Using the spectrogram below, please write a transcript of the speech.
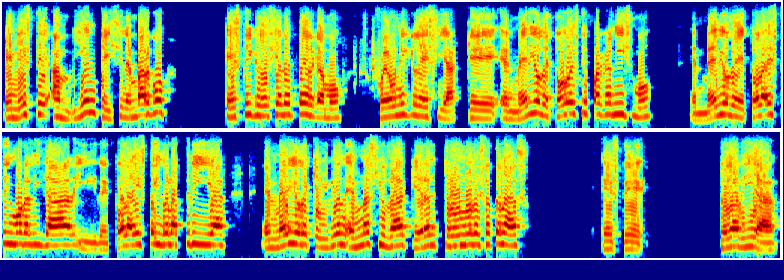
en este ambiente y sin embargo, esta iglesia de Pérgamo fue una iglesia que en medio de todo este paganismo, en medio de toda esta inmoralidad y de toda esta idolatría, en medio de que vivían en una ciudad que era el trono de Satanás, este, todavía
